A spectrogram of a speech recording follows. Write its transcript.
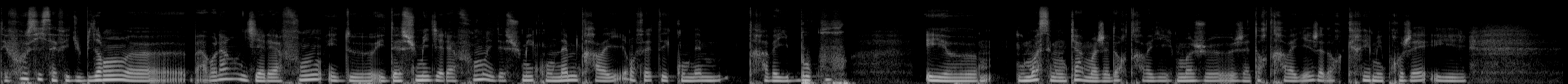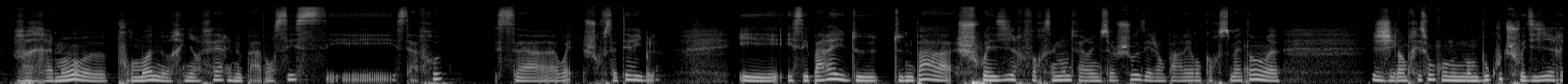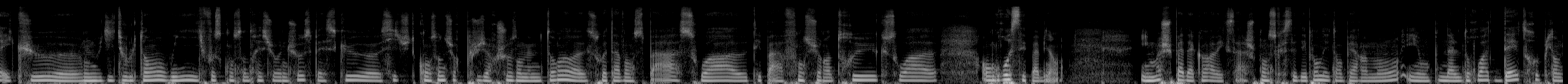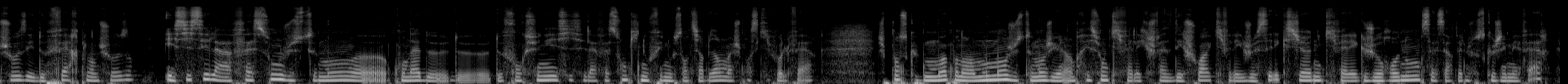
des fois aussi ça fait du bien euh, bah voilà, d'y aller à fond et, de, et d'assumer d'y aller à fond et d'assumer qu'on aime travailler en fait et qu'on aime travailler beaucoup. Et, euh, moi c'est mon cas, moi j'adore travailler, moi j'adore travailler, j'adore créer mes projets et vraiment pour moi ne rien faire et ne pas avancer c'est, c'est affreux. Ça, ouais, je trouve ça terrible. Et, c'est pareil de, ne pas choisir forcément de faire une seule chose. Et j'en parlais encore ce matin. Euh, j'ai l'impression qu'on nous demande beaucoup de choisir et que euh, on nous dit tout le temps oui il faut se concentrer sur une chose parce que euh, si tu te concentres sur plusieurs choses en même temps soit t'avances pas soit t'es pas à fond sur un truc soit en gros c'est pas bien et moi je suis pas d'accord avec ça je pense que ça dépend des tempéraments et on a le droit d'être plein de choses et de faire plein de choses et si c'est la façon justement euh, qu'on a de, fonctionner, si c'est la façon qui nous fait nous sentir bien, moi je pense qu'il faut le faire. Je pense que moi pendant un moment justement j'ai eu l'impression qu'il fallait que je fasse des choix, qu'il fallait que je sélectionne, qu'il fallait que je renonce à certaines choses que j'aimais faire.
